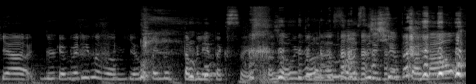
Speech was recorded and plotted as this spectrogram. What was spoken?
я не говорила вам, я пойду таблеток своих, пожалуй, есть YouTube-канал.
